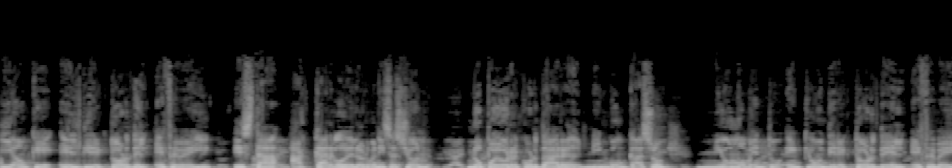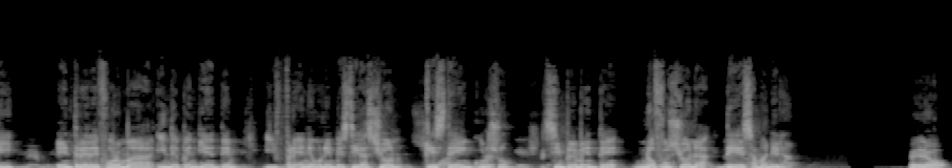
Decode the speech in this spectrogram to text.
Y aunque el director del FBI está a cargo de la organización, no puedo recordar ningún caso ni un momento en que un director del FBI entre de forma independiente y frene una investigación que esté en curso. Simplemente no funciona de esa manera. Pero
